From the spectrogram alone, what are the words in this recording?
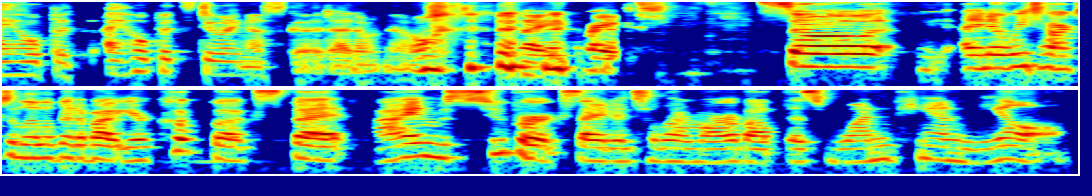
I hope it, I hope it's doing us good. I don't know. right. Right. So I know we talked a little bit about your cookbooks, but I'm super excited to learn more about this one pan meal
